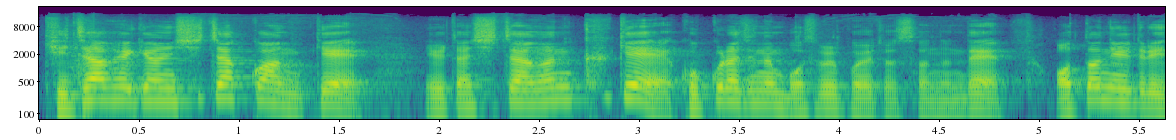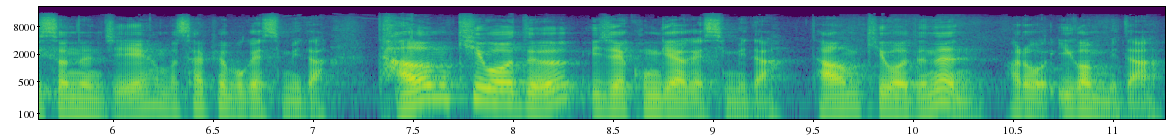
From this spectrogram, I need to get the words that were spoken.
기자회견 시작과 함께 일단 시장은 크게 고꾸라지는 모습을 보여줬었는데 어떤 일들이 있었는지 한번 살펴보겠습니다. 다음 키워드 이제 공개하겠습니다. 다음 키워드는 바로 이겁니다.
